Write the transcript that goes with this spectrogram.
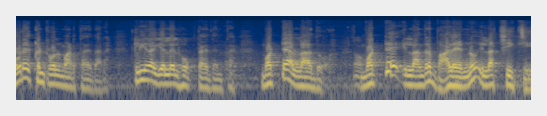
ಅವರೇ ಕಂಟ್ರೋಲ್ ಮಾಡ್ತಾ ಇದ್ದಾರೆ. ಕ್ಲೀನಾಗಿ ಎಲ್ಲೆಲ್ಲಿ ಹೋಗ್ತಾ ಇದೆ ಅಂತ. ಮೊಟ್ಟೆ ಅಲ್ಲ ಅದು. ಮೊಟ್ಟೆ ಇಲ್ಲಾಂದರೆ ಬಾಳೆಹಣ್ಣು ಇಲ್ಲ ಚೀಕಿ.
